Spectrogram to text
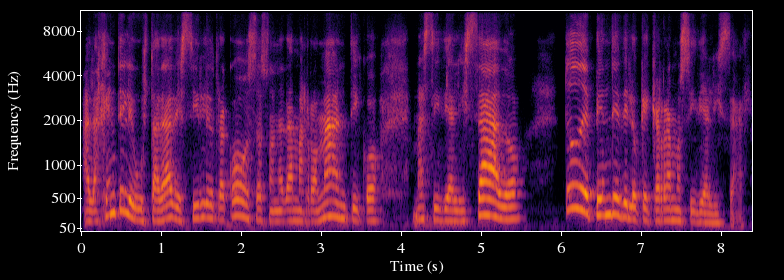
A la gente le gustará decirle otra cosa, sonará más romántico, más idealizado. Todo depende de lo que querramos idealizar.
